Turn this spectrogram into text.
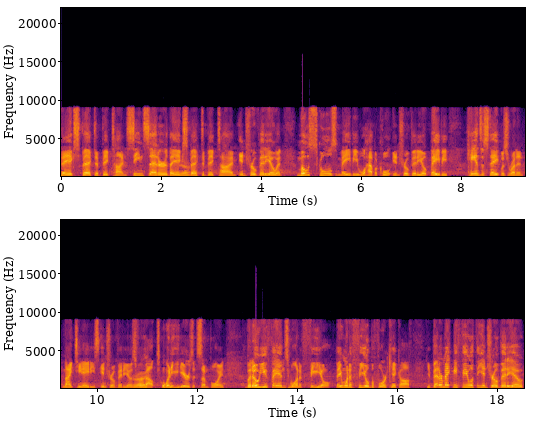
they expect a big time scene setter. They expect a big time intro video, and most schools maybe will have a cool intro video. Maybe Kansas State was running 1980s intro videos for about 20 years at some point. But OU fans want to feel. They want to feel before kickoff. You better make me feel with the intro video.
